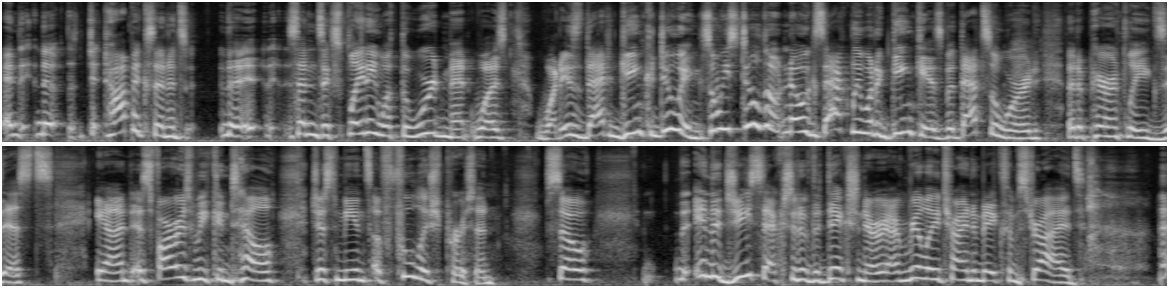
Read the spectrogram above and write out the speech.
and the topic sentence the sentence explaining what the word meant was what is that gink doing? So we still don't know exactly what a gink is, but that's a word that apparently exists. And as far as we can tell, just means a foolish person. So in the G section of the dictionary, I'm really trying to make some strides.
